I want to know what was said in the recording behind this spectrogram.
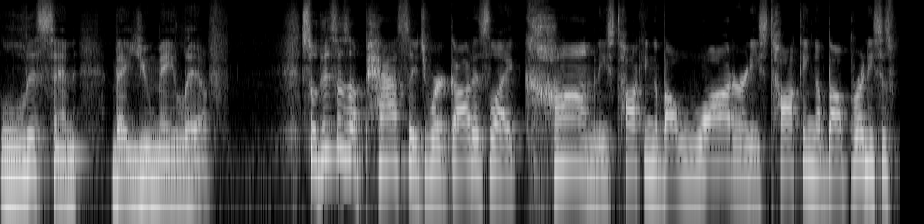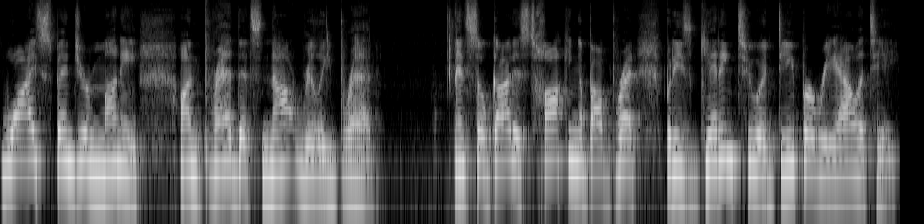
Listen that you may live. So, this is a passage where God is like, come, and he's talking about water and he's talking about bread. And he says, Why spend your money on bread that's not really bread? And so, God is talking about bread, but he's getting to a deeper reality.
